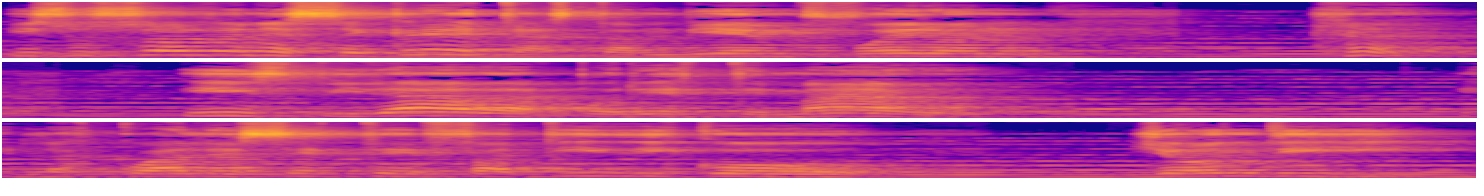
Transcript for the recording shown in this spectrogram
Y sus órdenes secretas también fueron inspiradas por este mago, en las cuales este fatídico John Dee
